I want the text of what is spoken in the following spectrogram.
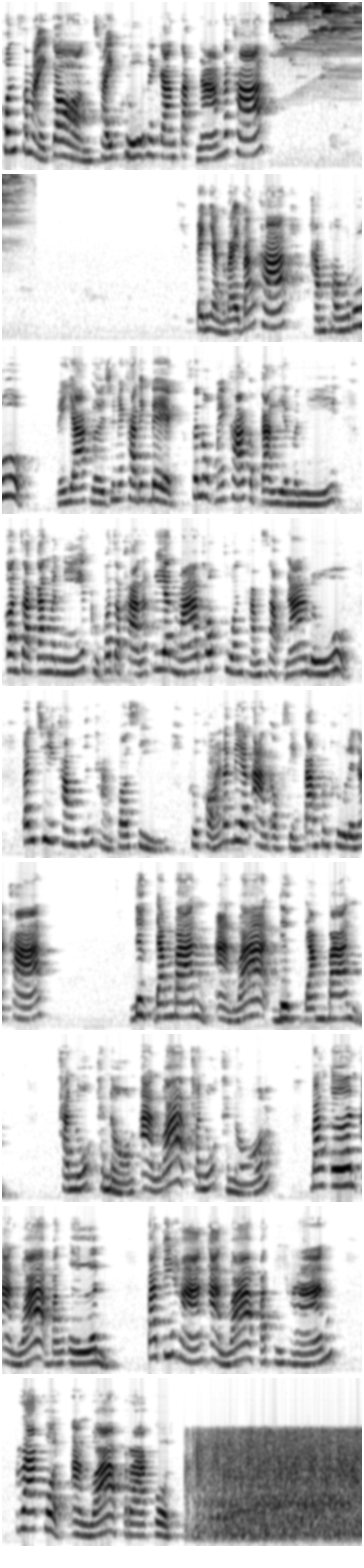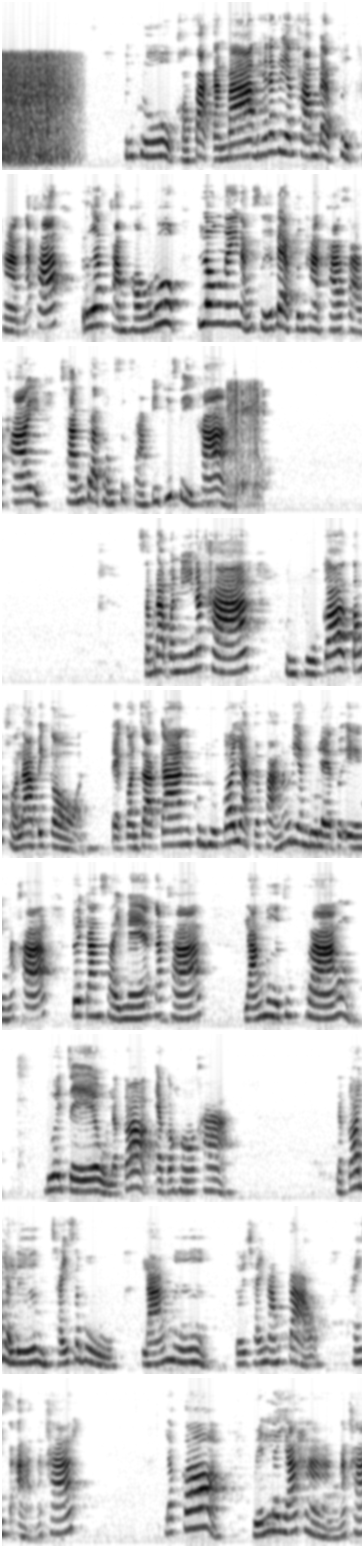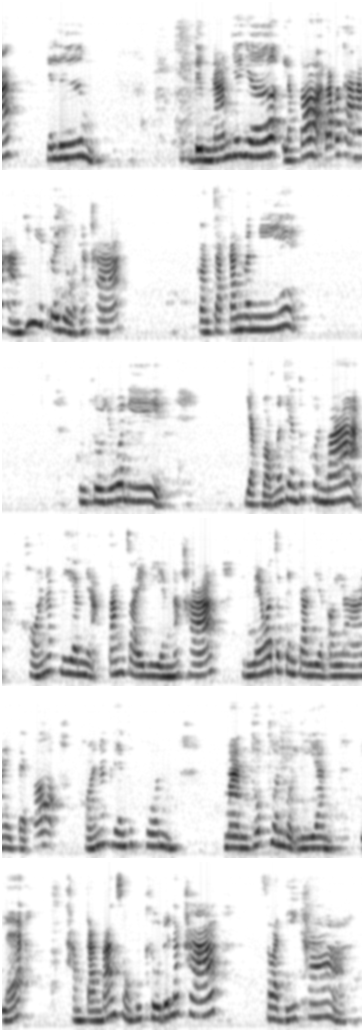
คนสมัยก่อนใช้ครุในการตักน้ำนะคะ เป็นอย่างไรบ้างคะคำพ้องรูป ไม่ยากเลยใช่ไหมคะเด็กๆ สนุกไหมคะกับการเรียนวันนี้ ก่อนจากการวันนี้ครูก็จะพานักเรียนมาทบทวนคำศัพท์น่ารู้ บัญชีคำพื้นฐานป .4 ครูขอให้นักเรียนอ่านออกเสียงตามคุณครูเลยนะคะ ดึกดำบันอ่านว่า ดึกดำบันทนุถนอม อ่านว่าทนุถนอม บังเอิญ อ่านว่าบังเอิญ ปาฏิหาริย์ อ่านว่าปาฏิหาริย์ ปรากฏ อ่านว่าปรากฏ คุณครูขอฝากการบ้านให้นักเรียนทำแบบฝึกหัดนะคะ เรื่องคำพ้องรูป ลงในหนังสือแบบฝึกหัดภาษาไทย ชั้นประถมศึกษาปีที่ 4 ค่ะสำหรับวันนี้นะคะ คุณครูก็ต้องขอลาไปก่อน แต่ก่อนจากกันคุณครูก็อยากจะฝากนักเรียนดูแลตัวเองนะคะ โดยการใส่แมสนะคะ ล้างมือทุกครั้ง ด้วยเจลแล้วก็แอลกอฮอล์ค่ะ แล้วก็อย่าลืมใช้สบู่ ล้างมือ โดยใช้น้ำเปล่าให้สะอาดนะคะ แล้วก็เว้นระยะห่างนะคะ อย่าลืม ดื่มน้ำเยอะๆ แล้วก็รับประทานอาหารที่มีประโยชน์นะคะ ก่อนจากกันวันนี้ คุณครูยุวลีอยากบอกนักเรียนทุกคนว่า ขอให้นักเรียนเนี่ยตั้งใจเรียนนะคะ ถึงแม้ว่าจะเป็นการเรียนออนไลน์ แต่ก็ขอให้นักเรียนทุกคน มันทบทวนบทเรียน และทำการบ้านส่งคุณครูด้วยนะคะ สวัสดีค่ะ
